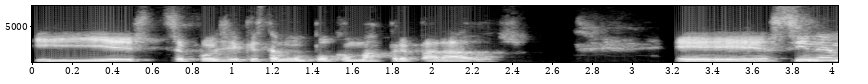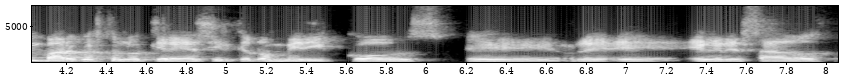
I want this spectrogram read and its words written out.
y se puede decir que están un poco más preparados. Eh, sin embargo, esto no quiere decir que los médicos eh, eh, egresados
